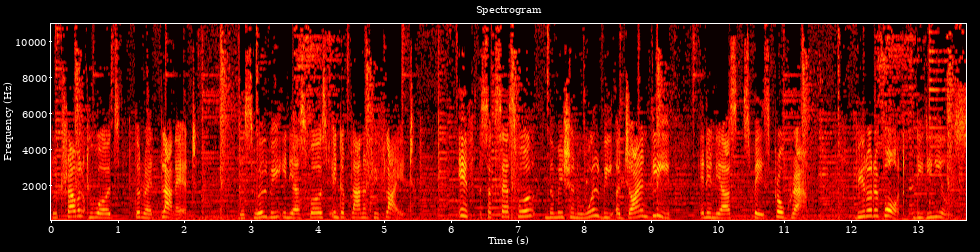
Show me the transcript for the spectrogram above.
to travel towards the red planet. This will be India's first interplanetary flight. If successful, the mission will be a giant leap in India's space program. Bureau Report, DD News.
